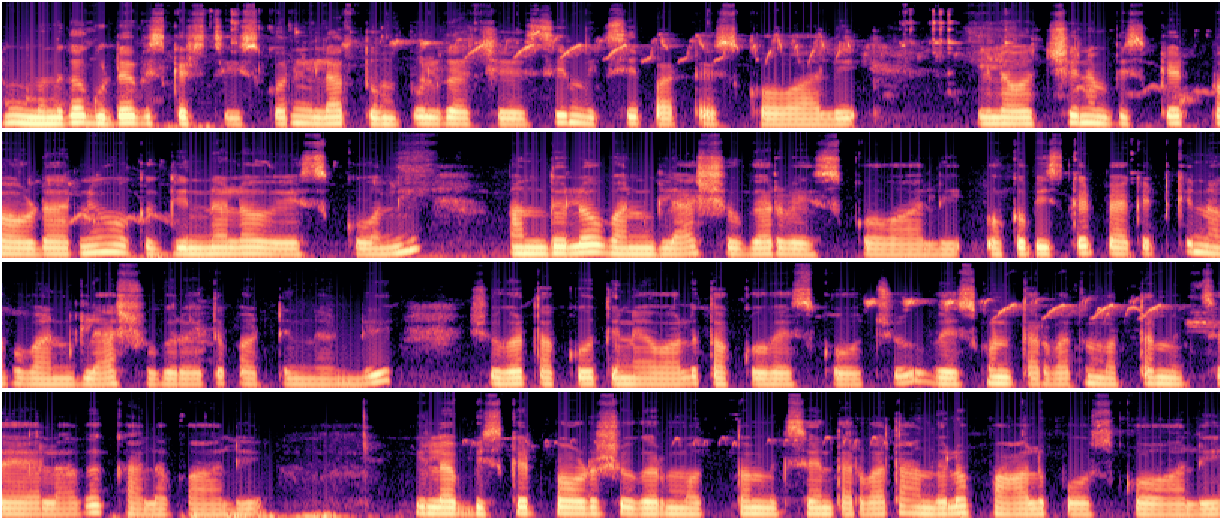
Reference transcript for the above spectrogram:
ముందుగా గుడ్ డే బిస్కెట్స్ తీసుకొని ఇలా తుంపులుగా చేసి మిక్సీ పట్టేసుకోవాలి. ఇలా వచ్చిన బిస్కెట్ పౌడర్ని ఒక గిన్నెలో వేసుకొని అందులో వన్ గ్లాస్ షుగర్ వేసుకోవాలి. ఒక బిస్కెట్ ప్యాకెట్కి నాకు వన్ గ్లాస్ షుగర్ అయితే పట్టిందండి. షుగర్ తక్కువ తినేవాళ్ళు తక్కువ వేసుకోవచ్చు. వేసుకున్న తర్వాత మొత్తం మిక్స్ అయ్యేలాగా కలపాలి. ఇలా బిస్కెట్ పౌడర్ షుగర్ మొత్తం మిక్స్ అయిన తర్వాత అందులో పాలు పోసుకోవాలి.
